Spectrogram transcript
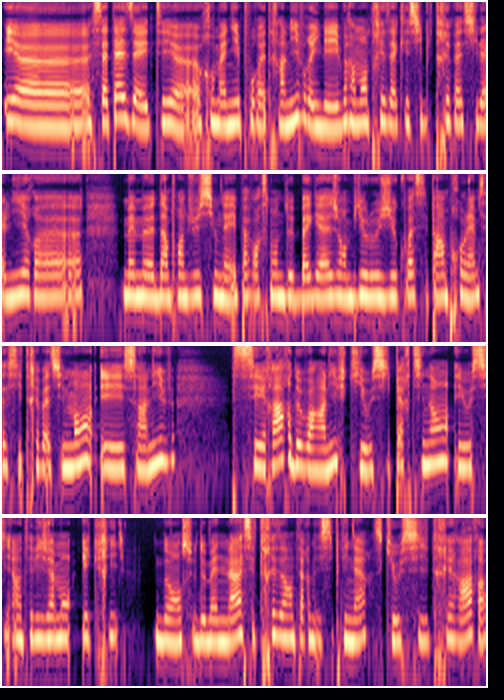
Et euh, sa thèse a été remaniée pour être un livre. Il est vraiment très accessible, très facile à lire, même d'un point de vue si vous n'avez pas forcément de bagage en biologie ou quoi, c'est pas un problème, ça se lit très facilement. Et c'est un livre, c'est rare de voir un livre qui est aussi pertinent et aussi intelligemment écrit dans ce domaine-là. C'est très interdisciplinaire, ce qui est aussi très rare.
